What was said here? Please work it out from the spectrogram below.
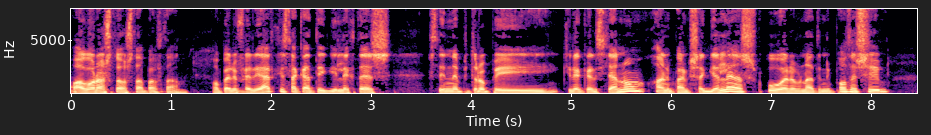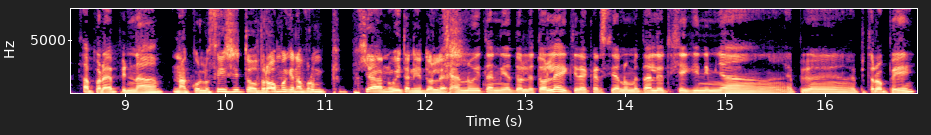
Ο αγοραστός τα είπε αυτά. Ο Περιφερειάρχης τα κατήγγειλε χτες στην Επιτροπή κυρία Καριστιανού. Αν υπάρχει εισαγγελέας που ερευνά την υπόθεση, θα πρέπει να. Να ακολουθήσει το δρόμο για να βρούμε ποιανού ήταν οι εντολές. Ποιανού ήταν η εντολή. Το λέει η κυρία Καριστιανού μετά, λέει ότι είχε γίνει μια επι- ε, επιτροπή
